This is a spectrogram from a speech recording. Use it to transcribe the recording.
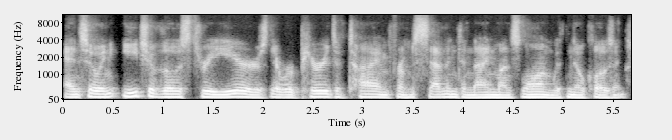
And so in each of those three years, there were periods of time from seven to nine months long with no closings.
